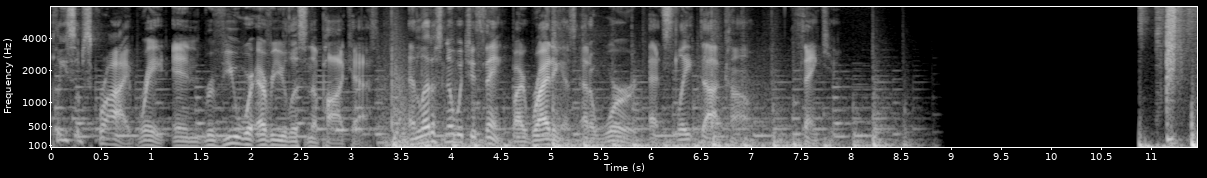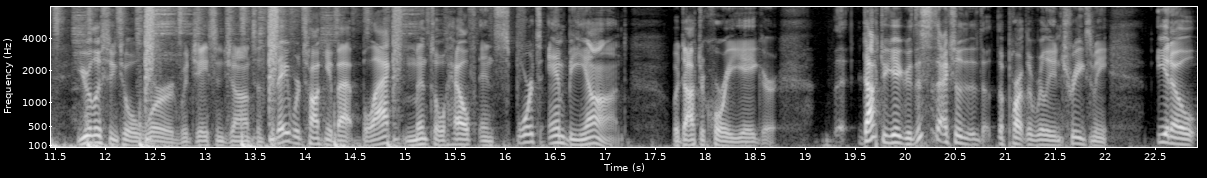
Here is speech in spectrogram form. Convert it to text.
please subscribe, rate, and review wherever you listen to podcasts. And let us know what you think by writing us at a word at slate.com. Thank you. You're listening to A Word with Jason Johnson. Today we're talking about black mental health in sports and beyond with Dr. Corey Yeager. Dr. Yeager, this is actually the, the part that really intrigues me. You know,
